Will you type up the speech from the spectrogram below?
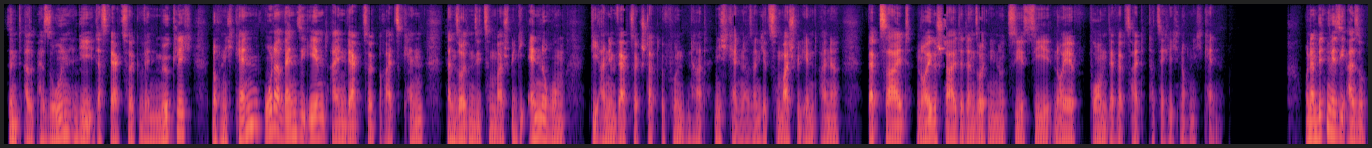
sind also Personen, die das Werkzeug, wenn möglich, noch nicht kennen oder wenn sie eben ein Werkzeug bereits kennen, dann sollten sie zum Beispiel die Änderung, die an dem Werkzeug stattgefunden hat, nicht kennen. Also wenn ich jetzt zum Beispiel eben eine Website neu gestalte, dann sollten die Nutzer die neue Form der Website tatsächlich noch nicht kennen. Und dann bitten wir sie also,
